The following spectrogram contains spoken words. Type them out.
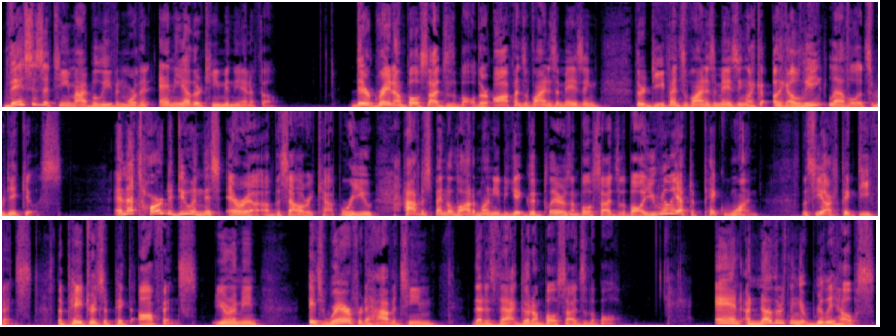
This is a team I believe in more than any other team in the NFL. They're great on both sides of the ball. Their offensive line is amazing. Their defensive line is amazing, like like elite level. It's ridiculous. And that's hard to do in this area of the salary cap where you have to spend a lot of money to get good players on both sides of the ball. You really have to pick one. The Seahawks picked defense. The Patriots have picked offense. You know what I mean? It's rare for to have a team that is that good on both sides of the ball. And another thing that really helps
